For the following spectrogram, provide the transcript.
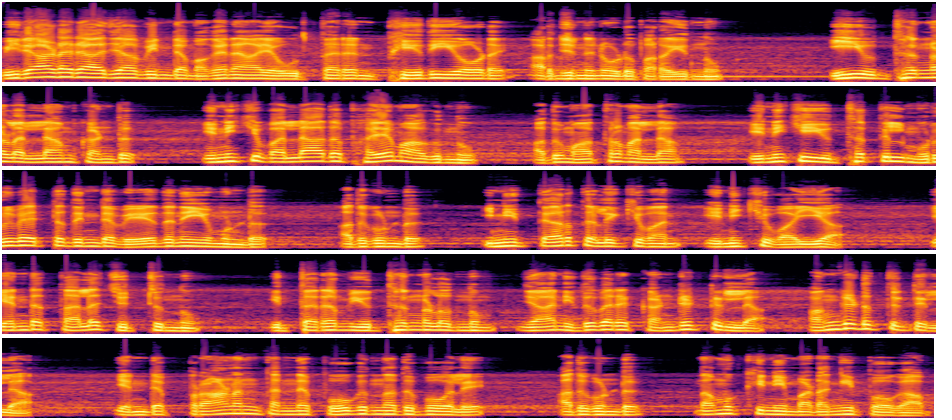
വിരാടരാജാവിന്റെ മകനായ ഉത്തരൻ ഭീതിയോടെ അർജുനനോട് പറയുന്നു ഈ യുദ്ധങ്ങളെല്ലാം കണ്ട് എനിക്ക് വല്ലാതെ ഭയമാകുന്നു. അതുമാത്രമല്ല എനിക്ക് യുദ്ധത്തിൽ മുറിവേറ്റതിന്റെ വേദനയുമുണ്ട്. അതുകൊണ്ട് ഇനി തേർത്തെളിക്കുവാൻ എനിക്ക് വയ്യ. എന്റെ തല ചുറ്റുന്നു. ഇത്തരം യുദ്ധങ്ങളൊന്നും ഞാൻ ഇതുവരെ കണ്ടിട്ടില്ല പങ്കെടുത്തിട്ടില്ല. എന്റെ പ്രാണൻ തന്നെ പോകുന്നത് പോലെ അതുകൊണ്ട് നമുക്കിനി മടങ്ങിപ്പോകാം.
